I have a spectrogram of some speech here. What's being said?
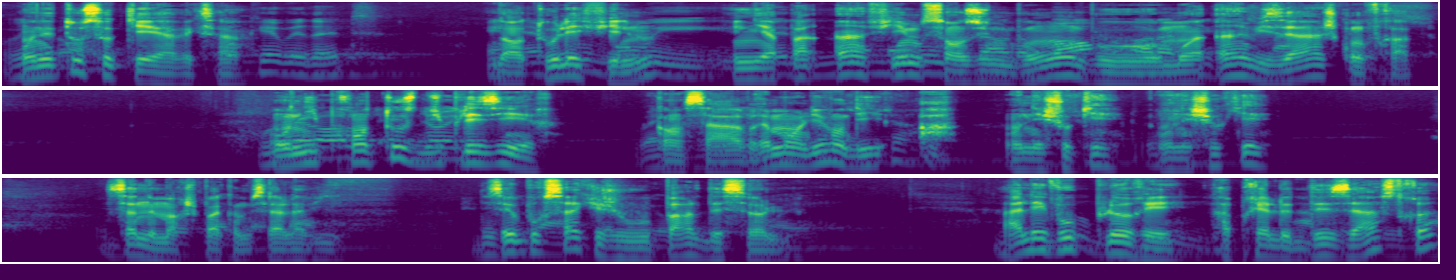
on est tous OK avec ça. Dans tous les films, il n'y a pas un film sans une bombe ou au moins un visage qu'on frappe. On y prend tous du plaisir. Quand ça a vraiment lieu, on dit « Ah, on est choqué, on est choqué ». Ça ne marche pas comme ça, la vie. C'est pour ça que je vous parle des sols. Allez-vous pleurer après le désastre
